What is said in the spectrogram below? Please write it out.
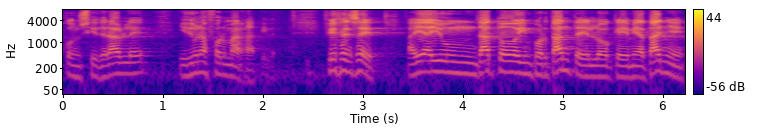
considerable y de una forma rápida. Fíjense, ahí hay un dato importante en lo que me atañe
